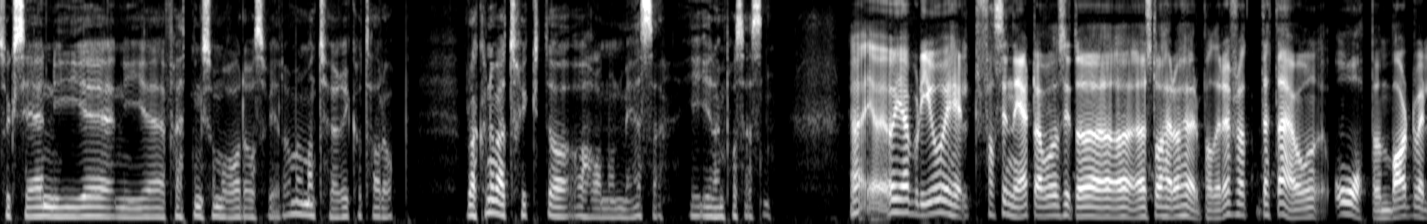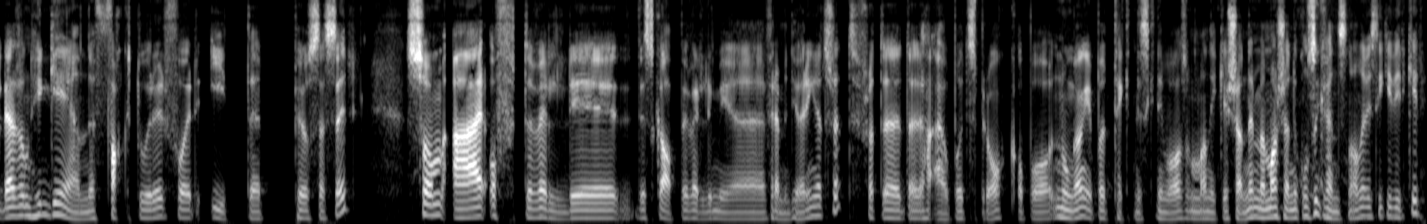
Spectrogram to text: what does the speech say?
suksess, nye, nye forretningsområder osv., men man tør ikke å ta det opp. Og Da kan det være trygt å, å ha noen med seg i, i den prosessen. Ja, og jeg blir jo helt fascinert av å sitte og stå her og høre på dere, for at dette er jo åpenbart veldig sånn hygienefaktorer for IT-prosesser. Som er ofte veldig Det skaper veldig mye fremmedgjøring, rett og slett. For at det, det er jo på et språk og på, noen ganger på et teknisk nivå som man ikke skjønner, men man skjønner konsekvensen av det hvis det ikke virker.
